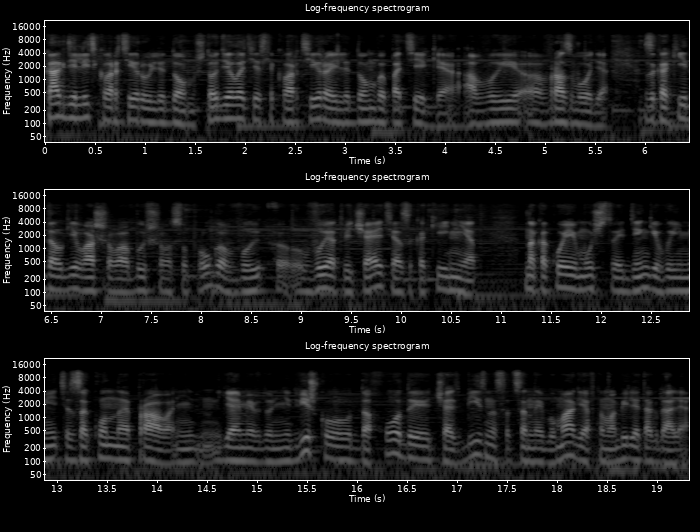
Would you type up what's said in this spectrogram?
Как делить квартиру или дом? Что делать, если квартира или дом в ипотеке, а вы э, в разводе? За какие долги вашего бывшего супруга вы, э, вы отвечаете, а за какие нет? На какое имущество и деньги вы имеете законное право? Я имею в виду недвижку, доходы, часть бизнеса, ценные бумаги, автомобили и так далее.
